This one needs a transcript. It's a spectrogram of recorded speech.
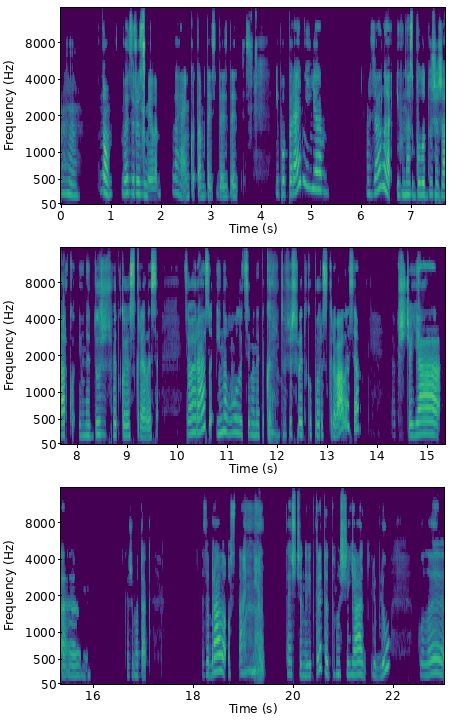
ем, Ну, ви зрозуміли, легенько там десь, десь, десь, десь. І попередні я взяла, і в нас було дуже жарко, і вони дуже швидко розкрилися. Цього разу і на вулиці вони також дуже швидко порозкривалися. Так що я, е, скажімо так, забрала останнє те, що не відкрите, тому що я люблю, коли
